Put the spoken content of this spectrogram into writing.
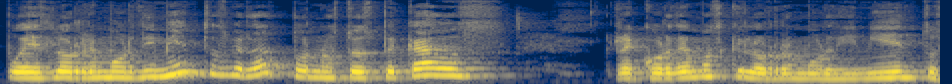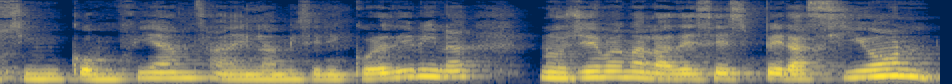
pues los remordimientos, ¿verdad? Por nuestros pecados. Recordemos que los remordimientos sin confianza en la misericordia divina nos llevan a la desesperación,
